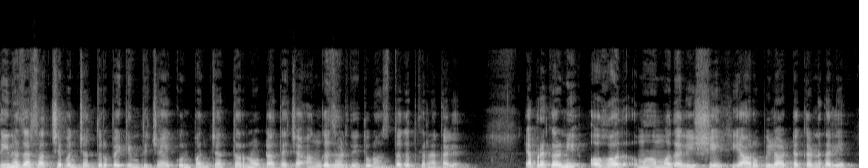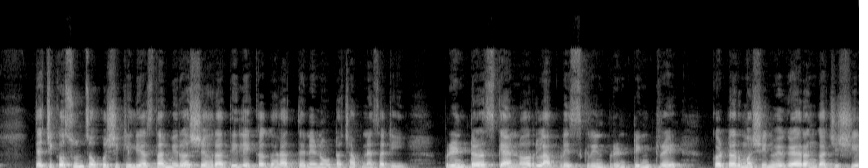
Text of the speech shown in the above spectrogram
तीन हजार सातशे पंच्याहत्तर रुपये किमतीच्या एकूण पंच्याहत्तर नोटा त्याच्या अंगझडतीतून हस्तगत करण्यात आल्या या प्रकरणी अहद महम्मद अली शेख या आरोपीला अटक करण्यात आली त्याची कसून चौकशी केली असता मिरज शहरातील एका घरात त्याने नोटा छापण्यासाठी प्रिंटर स्कॅनर लाकडी screen printing tray cutter machine वेगळ्या रंगाची शि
